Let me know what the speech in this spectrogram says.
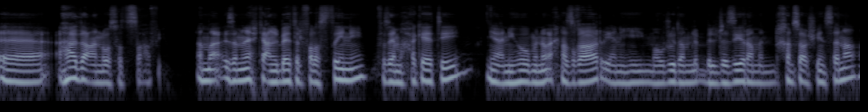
آه هذا عن الوسط الصحفي. أما إذا بنحكي عن البيت الفلسطيني فزي ما حكيتي يعني هو من وإحنا صغار يعني هي موجودة بالجزيرة من 25 سنة.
